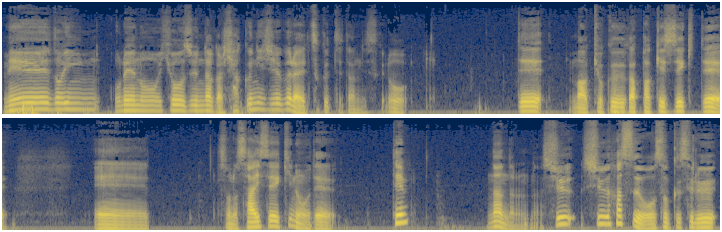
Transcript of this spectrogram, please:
メイドイン、俺の標準だから120ぐらい作ってたんですけど、で、まあ曲がパッケージできて、えー、その再生機能で、テン、なんだろうな、周、周波数を遅くする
